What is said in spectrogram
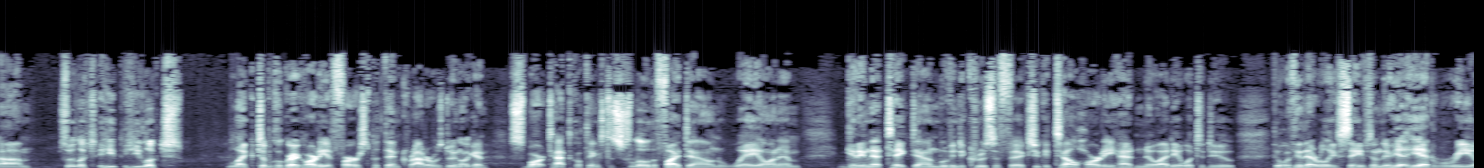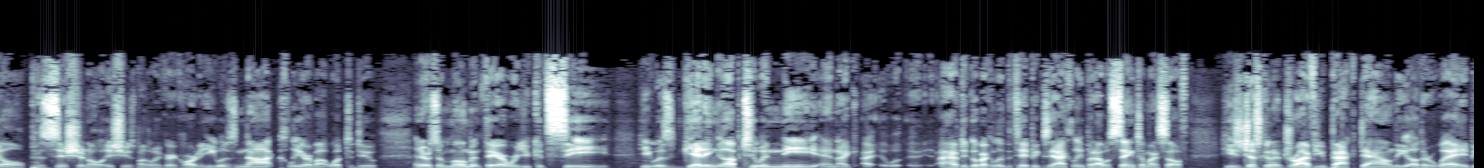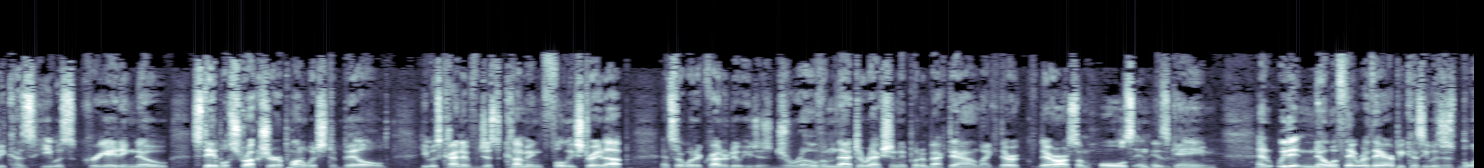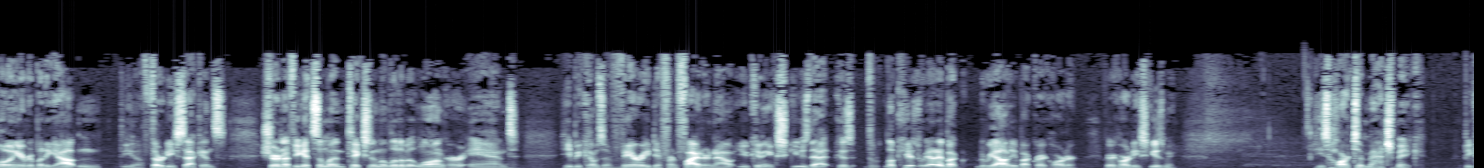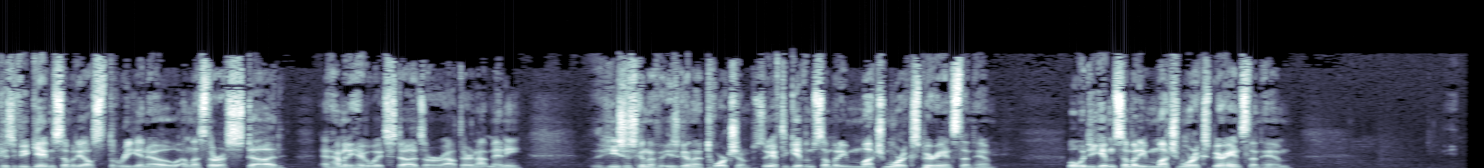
um, So he looked he he looked like typical Greg Hardy at first, but then Crowder was doing again smart tactical things to slow the fight down, weigh on him, getting that takedown, moving to crucifix. You could tell Hardy had no idea what to do. The only thing that really saved him there, he, he had real positional issues. By the way, Greg Hardy, he was not clear about what to do, and there was a moment there where you could see he was getting up to a knee, and I, I, I have to go back and look at the tape exactly, but I was saying to myself, he's just going to drive you back down the other way because he was creating no stable structure upon which to build. He was kind of just coming fully straight up, and so what did Crowder do? He just drove him that direction and put him back down. Like there, there are some holes in his game, and we didn't know if they were there because he was just blowing everybody out in you know 30 seconds. Sure enough, you get someone that takes him a little bit longer and he becomes a very different fighter. Now you can excuse that because look, here's the reality about the reality about Greg Harder. Greg Hardy, excuse me. He's hard to matchmake because if you gave him somebody else three and zero, unless they're a stud, and how many heavyweight studs are out there? Not many. He's just gonna he's gonna torch him. So you have to give him somebody much more experienced than him. Well, would you give him somebody much more experienced than him?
